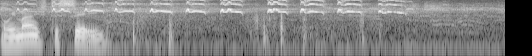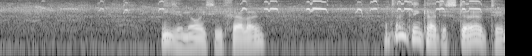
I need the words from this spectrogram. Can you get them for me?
and we managed to see He's a noisy fellow. I don't think I disturbed him.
